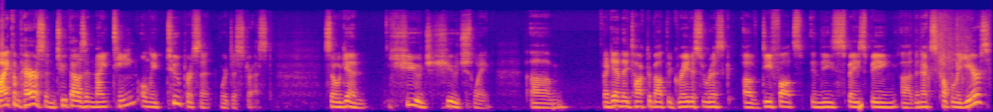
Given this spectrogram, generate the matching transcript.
By comparison, 2019, only 2% were distressed. So again, huge, huge swing. Um, Again, they talked about the greatest risk of defaults in these space being uh, the next couple of years.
